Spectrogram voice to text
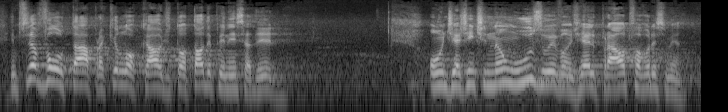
A gente precisa voltar para aquele local de total dependência dele, onde a gente não usa o Evangelho para autofavorecimento.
